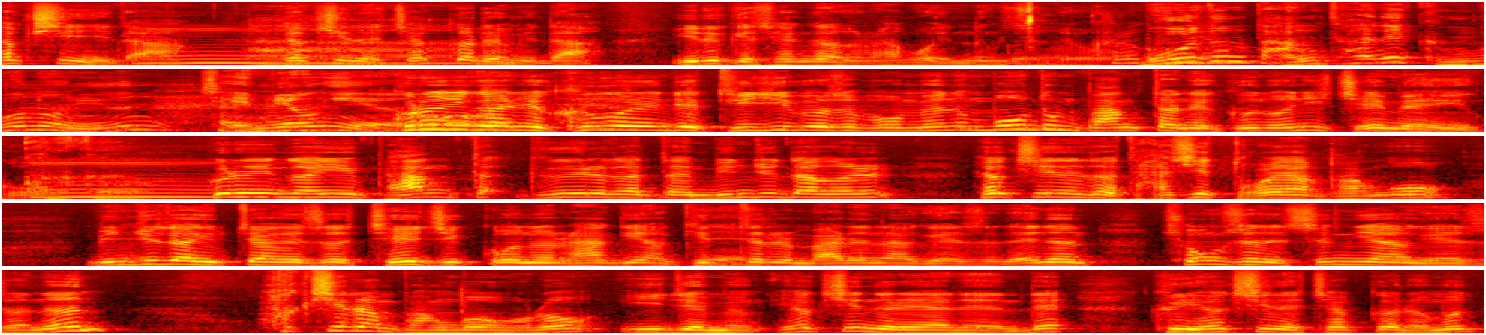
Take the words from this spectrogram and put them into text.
혁신이다. 음. 혁신의 첫걸음이다. 이렇게 생각을 하고 있는 거죠. 그렇군요. 모든 방탄의 근본 원인은 재명이에요. 그러니까 이제 그걸 이제 뒤집어서 보면은 모든 방탄의 근원이 재명이고. 그러니까요. 그러니까 이 방탄 그걸 갖다 민주당을 혁신에서 다시 도약하고 민주당 네. 입장에서 재집권을 하기 위한 기틀을 마련하기 위해서 내년 총선에 승리하기 위해서는 확실한 방법으로 이재명 혁신을 해야 되는데 그 혁신의 첫걸음은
